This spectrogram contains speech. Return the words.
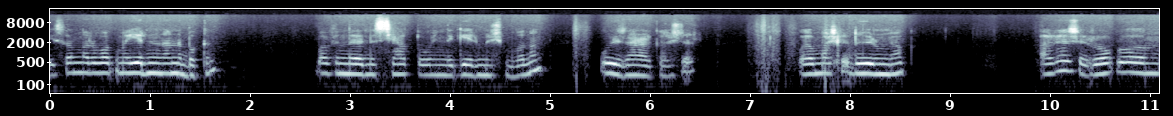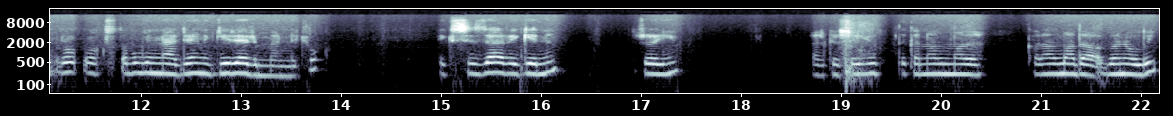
insanlara bakma yerinden de bakın. Bakın siyah da oyunda girmiş mi falan. O yüzden arkadaşlar. Ben başka duyurum yok. Arkadaşlar Roblox, Roblox'ta bugünlerde girerim ben de çok. Peki sizler de gelin. Söyleyeyim. Arkadaşlar YouTube'da kanalıma da kanalıma da abone olun.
